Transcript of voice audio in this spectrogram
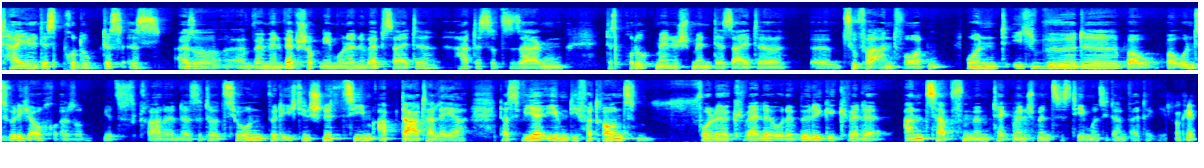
Teil des Produktes ist. Also äh, wenn wir einen Webshop nehmen oder eine Webseite, hat es sozusagen das Produktmanagement der Seite äh, zu verantworten. Und ich würde, bei, bei uns würde ich auch, also jetzt gerade in der Situation, würde ich den Schnitt ziehen ab Data Layer, dass wir eben die vertrauensvolle Quelle oder würdige Quelle anzapfen mit dem Tech-Management-System und sie dann weitergeben. Okay.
